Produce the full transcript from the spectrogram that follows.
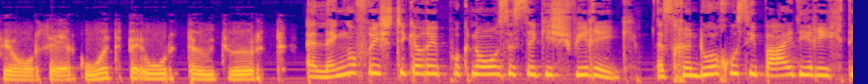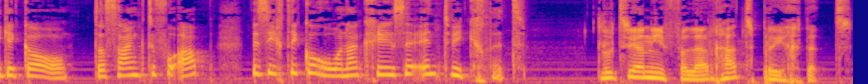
wie vor sehr gut beurteilt wird. Eine längerfristigere Prognose sei schwierig. Es können durchaus in beide Richtungen gehen. Das hängt davon ab, wie sich die Corona-Krise entwickelt. Luciane Feller hat berichtet.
